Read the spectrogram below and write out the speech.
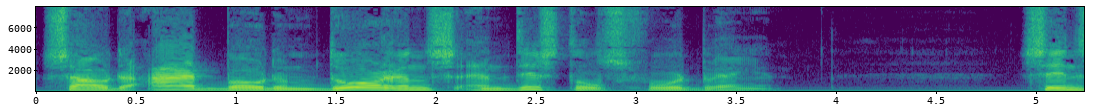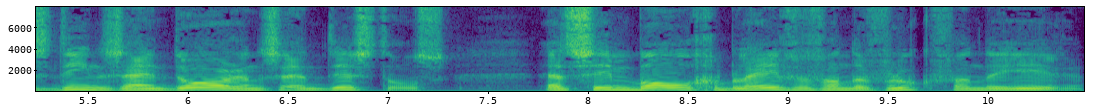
zou de aardbodem dorens en distels voortbrengen. Sindsdien zijn dorens en distels het symbool gebleven van de vloek van de Heere.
